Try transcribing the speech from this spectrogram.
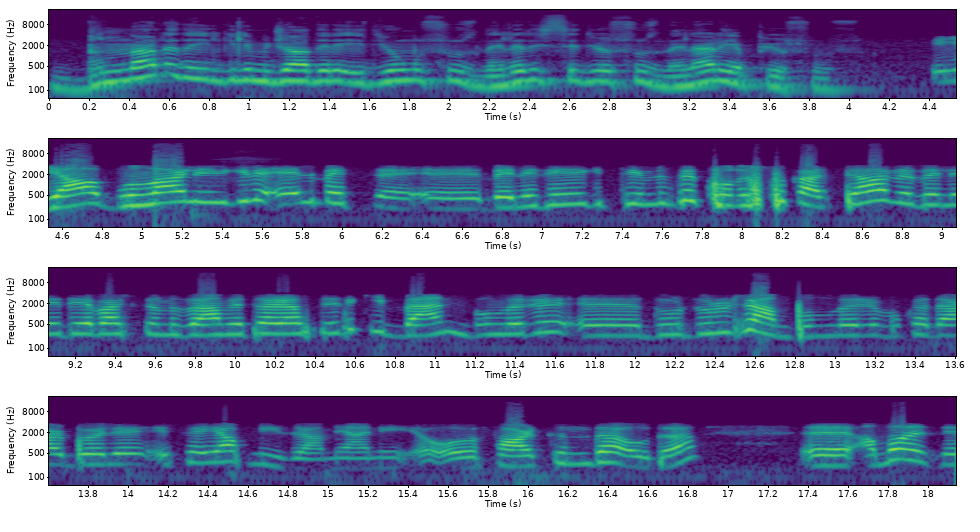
Bunlarla da ilgili mücadele ediyor musunuz? Neler hissediyorsunuz? Neler yapıyorsunuz? Ya bunlarla ilgili elbette e, belediyeye gittiğimizde konuştuk hatta ve belediye başkanımız Ahmet Aras dedi ki ben bunları e, durduracağım. Bunları bu kadar böyle şey yapmayacağım yani o, farkında o da. E, ama e,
